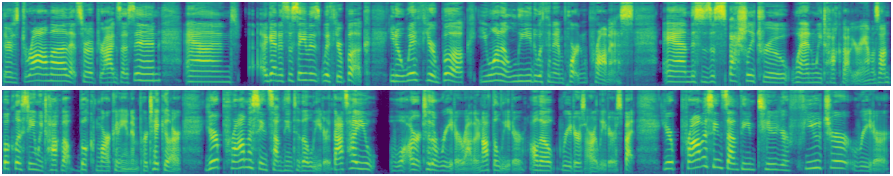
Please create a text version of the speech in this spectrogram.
There's drama that sort of drags us in. And again, it's the same as with your book. You know, with your book, you want to lead with an important promise. And this is especially true when we talk about your Amazon book listing. We talk about book marketing in particular. You're promising something to the leader. That's how you or to the reader rather, not the leader, although readers are leaders, but you're promising something to your future reader.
